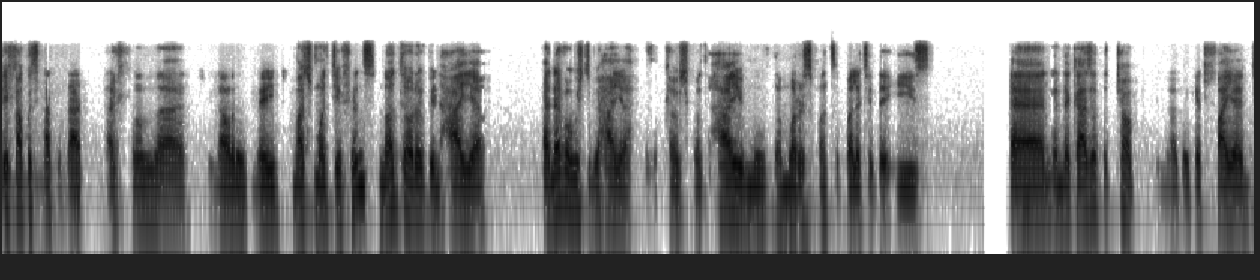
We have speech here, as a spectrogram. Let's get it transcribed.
if I could start with that, I feel that you know, I would have made much more difference. Not that I would have been higher. I never wish to be higher as a coach because the higher you move, the more responsibility there is. And and the guys at the top, know, they get fired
